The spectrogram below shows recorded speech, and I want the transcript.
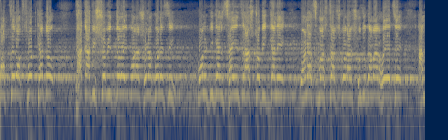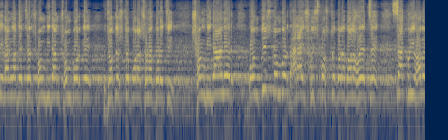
পাচ্ছের অক্সফোর্ড খ্যাত ঢাকা বিশ্ববিদ্যালয়ে পড়াশোনা করেছি। পলিটিক্যাল সায়েন্স রাষ্ট্রবিজ্ঞানে অনার্স মাস্টার্স করার সুযোগ আমার হয়েছে। আমি বাংলাদেশের সংবিধান সম্পর্কে যথেষ্ট পড়াশোনা করেছি। সংবিধানের উনত্রিশ নম্বর ধারায় সুস্পষ্ট করে বলা হয়েছে, চাকরি হবে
